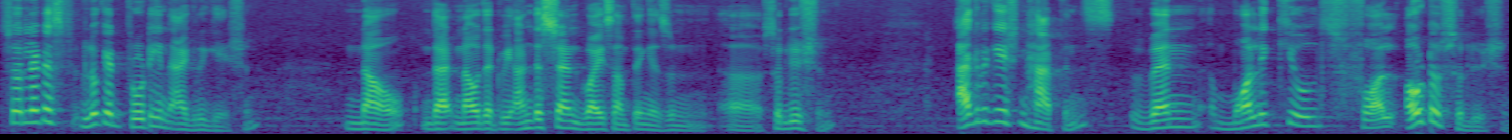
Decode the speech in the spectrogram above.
So, let us look at protein aggregation now that now that we understand why something is in uh, solution. Aggregation happens when molecules fall out of solution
